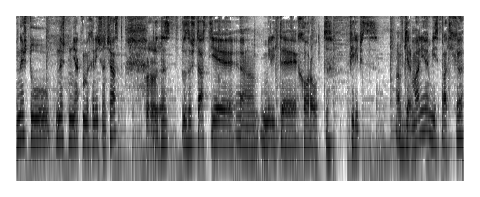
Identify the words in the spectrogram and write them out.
нещо, нещо някаква механична част. А, За щастие, а, милите хора от Philips в Германия ми изпратиха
